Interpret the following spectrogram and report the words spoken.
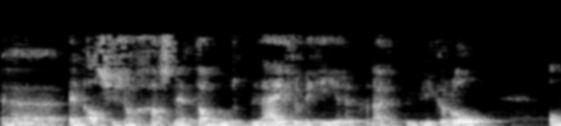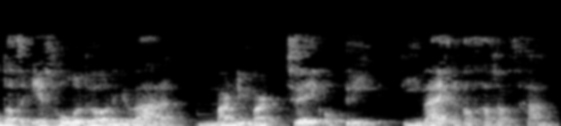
Uh, en als je zo'n gasnet dan moet blijven beheren vanuit de publieke rol, omdat er eerst 100 woningen waren maar nu maar twee of drie die weigeren van het gas af te gaan,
